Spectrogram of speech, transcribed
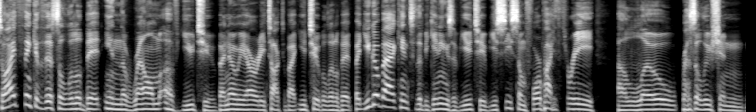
So I think of this a little bit in the realm of YouTube. I know we already talked about YouTube a little bit, but you go back into the beginnings of YouTube, you see some four by three uh, low resolution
